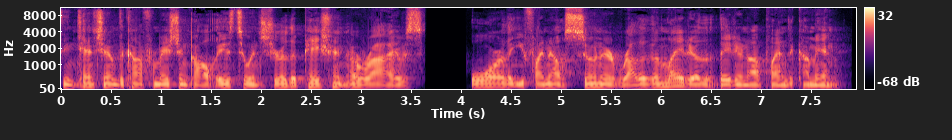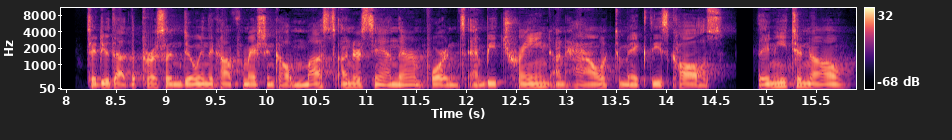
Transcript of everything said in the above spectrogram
The intention of the confirmation call is to ensure the patient arrives or that you find out sooner rather than later that they do not plan to come in. To do that, the person doing the confirmation call must understand their importance and be trained on how to make these calls. They need to know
